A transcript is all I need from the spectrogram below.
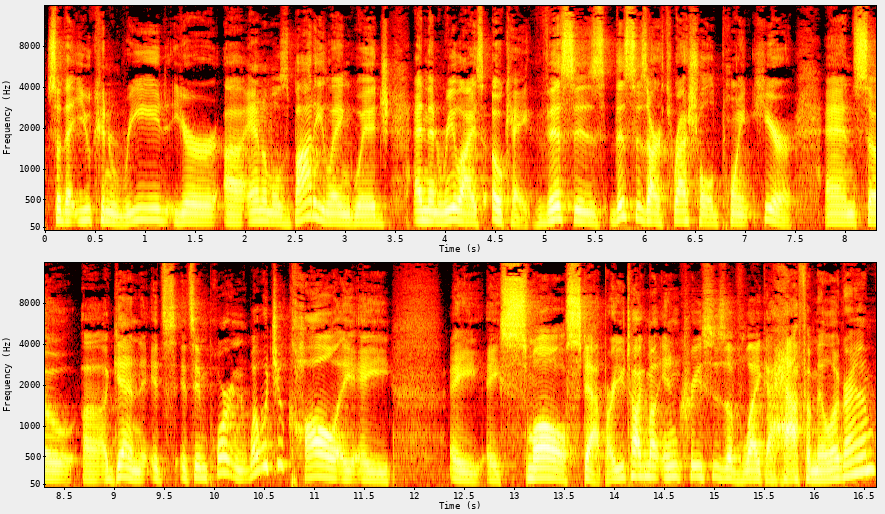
so that you can read your uh, animal's body language and then realize, okay, this is this is our threshold point here. And so uh, again, it's it's important. What would you call a, a a, a small step? Are you talking about increases of like a half a milligram?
